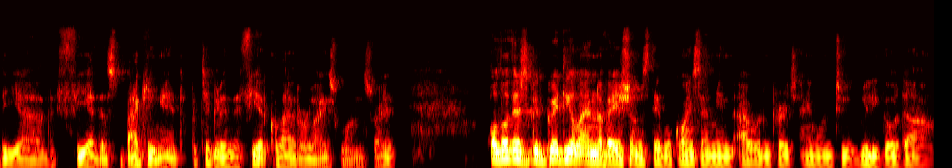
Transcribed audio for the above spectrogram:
the uh, the fiat that's backing it, particularly in the fiat collateralized ones, right? Although there's a good great deal of innovation in stable coins, I mean, I would encourage anyone to really go down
